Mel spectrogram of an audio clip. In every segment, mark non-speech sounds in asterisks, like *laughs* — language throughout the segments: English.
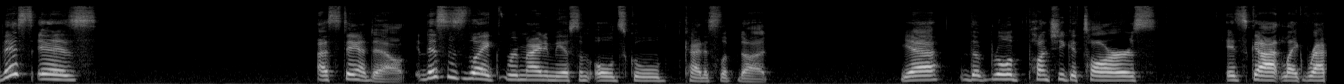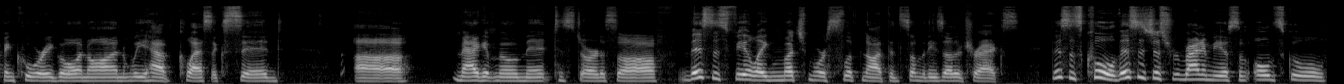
This is a standout. This is like reminding me of some old school kind of Slipknot. Yeah, the real punchy guitars. It's got like rapping Corey going on. We have classic Sid, uh, maggot moment to start us off. This is feeling much more Slipknot than some of these other tracks. This is cool. This is just reminding me of some old school.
